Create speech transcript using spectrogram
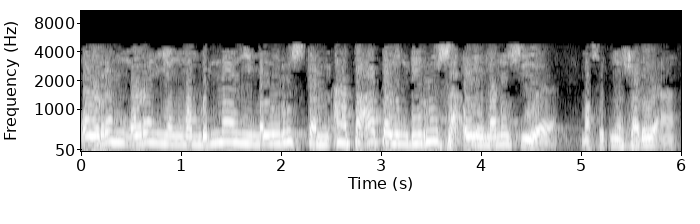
Orang-orang yang membenahi, meluruskan apa-apa yang dirusak oleh manusia. Maksudnya syariah.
